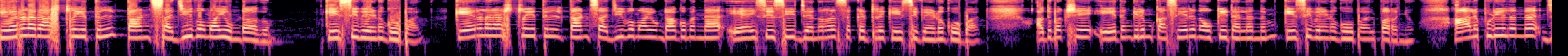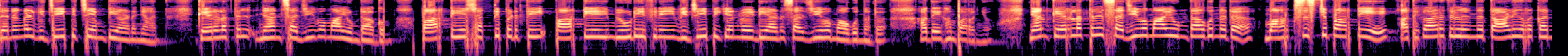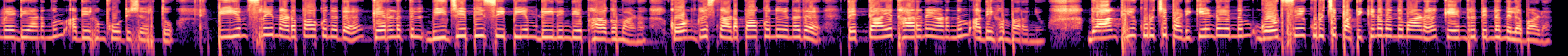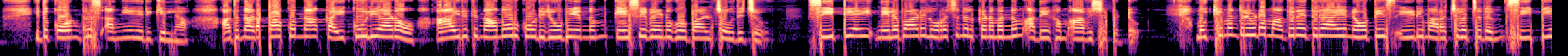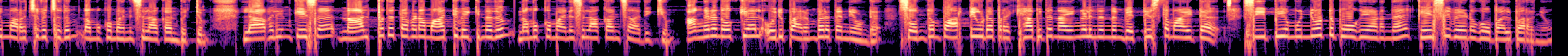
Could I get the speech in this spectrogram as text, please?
കേരള രാഷ്ട്രീയത്തിൽ താൻ സജീവമായി ഉണ്ടാകും. K C Venugopal. കേരള രാഷ്ട്രീയത്തിൽ താൻ സജീവമായി ഉണ്ടാകുമെന്ന് A I C C general secretary K C Venugopal. അതുപക്ഷേ ഏതെങ്കിലും കസേര നോക്കിയിട്ടല്ലെന്നും കെ സി വേണുഗോപാൽ പറഞ്ഞു. ആലപ്പുഴയിൽ നിന്ന് ജനങ്ങൾ വിജയിപ്പിച്ച എം പിയാണ് ഞാൻ. കേരളത്തിൽ ഞാൻ സജീവമായി ഉണ്ടാകും. പാർട്ടിയെ ശക്തിപ്പെടുത്തി പാർട്ടിയെയും യു ഡി എഫിനെയും വിജയിപ്പിക്കാൻ വേണ്ടിയാണ് സജീവമാകുന്നത് അദ്ദേഹം പറഞ്ഞു. ഞാൻ കേരളത്തിൽ സജീവമായി ഉണ്ടാകുന്നത് മാർക്സിസ്റ്റ് പാർട്ടിയെ അധികാരത്തിൽ നിന്ന് താഴെ ഇറക്കാൻ വേണ്ടിയാണെന്നും അദ്ദേഹം കൂട്ടിച്ചേർത്തു. പി എം ശ്രീ നടപ്പാക്കുന്നത് കേരളത്തിൽ B J P C P M ഡീലിന്റെ ഭാഗമാണ്. കോൺഗ്രസ് നടപ്പാക്കുന്നു എന്നത് തെറ്റായ ധാരണയാണെന്നും അദ്ദേഹം പറഞ്ഞു. ഗാന്ധിയെക്കുറിച്ച് പഠിക്കേണ്ടതെന്നും ഗോഡ്സെയെക്കുറിച്ച് പഠിക്കണമെന്നുമാണ് കേന്ദ്രത്തിന്റെ നിലപാട്. ഇത് കോൺഗ്രസ് അംഗീകരിക്കില്ല. അത് നടപ്പാക്കുന്ന കൈക്കൂലിയാണോ ആയിരത്തി നാനൂറ് കോടി രൂപയെന്നും കെ സി വേണുഗോപാൽ ചോദിച്ചു. സി പി ഐ നിലപാടിൽ ഉറച്ചു നിൽക്കണമെന്നും അദ്ദേഹം ആവശ്യപ്പെട്ടു. മുഖ്യമന്ത്രിയുടെ മകനെതിരായ നോട്ടീസ് ഇ ഡി മറച്ചുവെച്ചതും സി പി എം മറച്ചുവെച്ചതും നമുക്ക് മനസ്സിലാക്കാൻ പറ്റും. ലാവലിൻ കേസ് നാൽപ്പത് തവണ മാറ്റിവെക്കുന്നതും നമുക്ക് മനസ്സിലാക്കാൻ സാധിക്കും. അങ്ങനെ നോക്കിയാൽ ഒരു പരമ്പര തന്നെയുണ്ട്. സ്വന്തം പാർട്ടിയുടെ പ്രഖ്യാപിത നയങ്ങളിൽ നിന്നും വ്യത്യസ്തമായിട്ട് സി പി എം മുന്നോട്ട് പോവുകയാണെന്ന് കെ സി വേണുഗോപാൽ പറഞ്ഞു.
